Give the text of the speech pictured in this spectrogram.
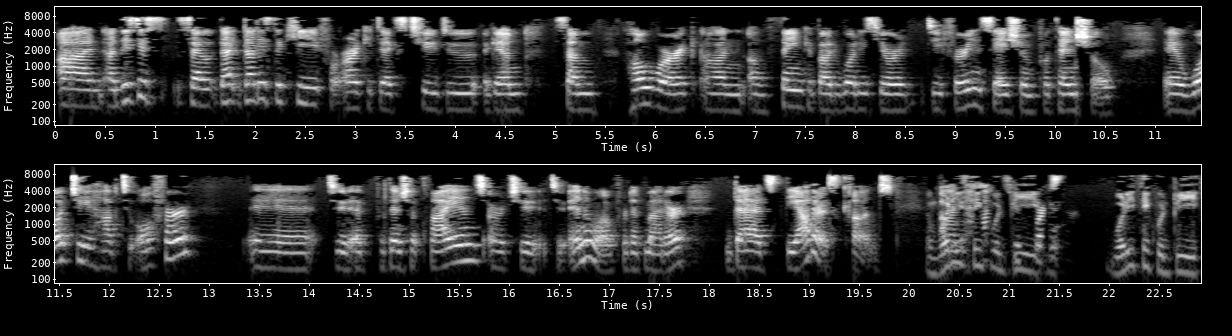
And, and this is so that that is the key for architects to do again some homework and, and think about what is your differentiation potential. Uh, what do you have to offer uh, to a potential client or to, to anyone for that matter that the others can't? And what do you think would be what do you think would be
